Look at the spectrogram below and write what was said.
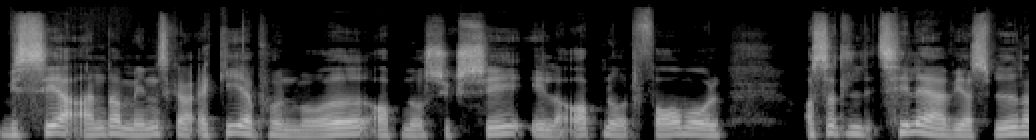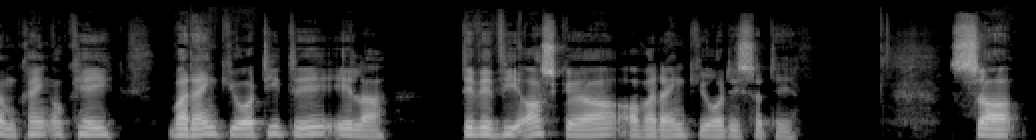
vi ser andre mennesker agere på en måde, opnå succes eller opnå et formål, og så tillærer vi os viden omkring, okay, hvordan gjorde de det, eller det vil vi også gøre, og hvordan gjorde de så det. Så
